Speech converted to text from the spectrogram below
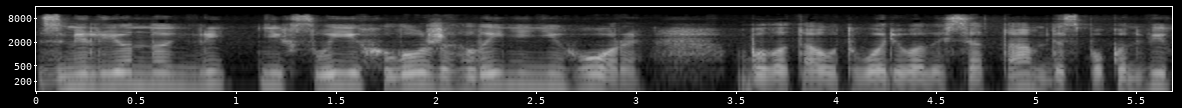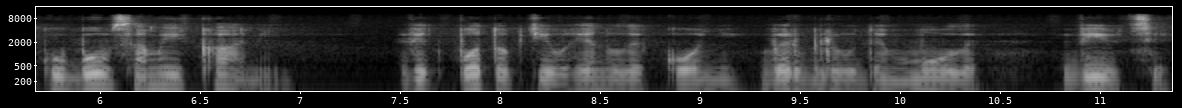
з мільйонолітніх своїх лож глиняні гори, болота утворювалися там, де споконвіку був самий камінь. Від потоптів гинули коні, верблюди, мули, вівці.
